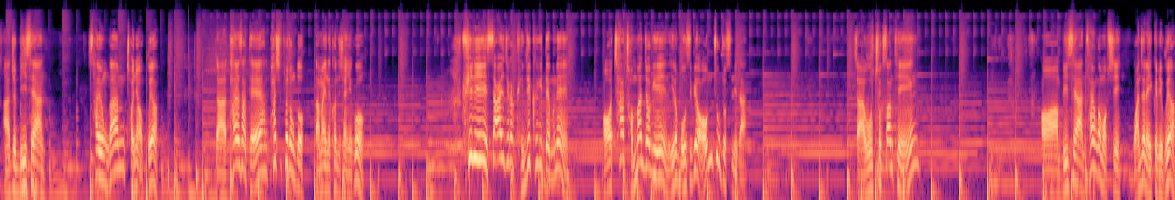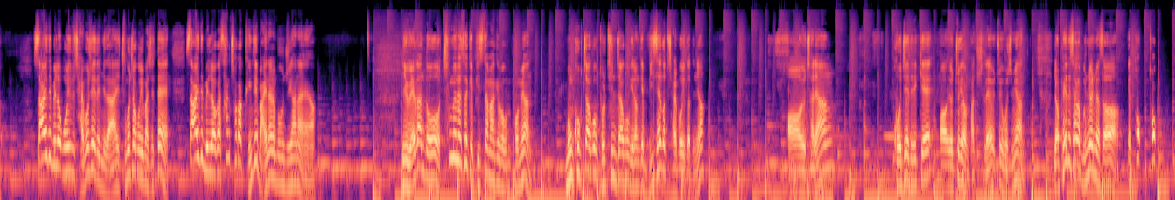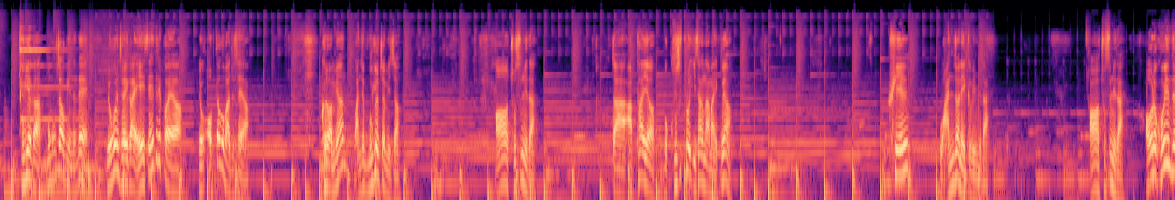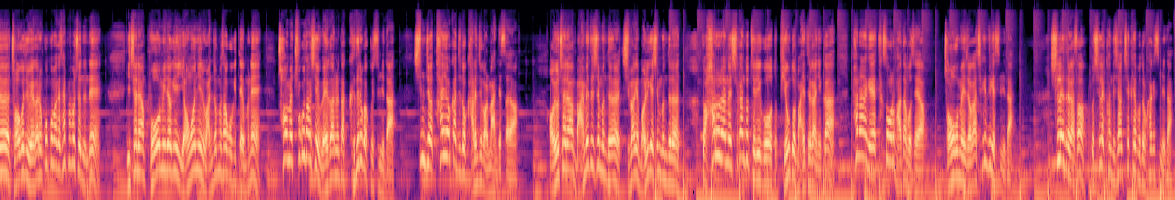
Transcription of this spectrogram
아주 미세한 사용감 전혀 없고요. 자, 타이어 상태 한 80% 정도 남아 있는 컨디션이고 휠이 사이즈가 굉장히 크기 때문에 어, 차 전반적인 이런 모습이 엄청 좋습니다. 자, 우측 썬팅. 어, 미세한 사용감 없이 완전 A급이고요. 사이드 밀러 공인도 잘 보셔야 됩니다. 이 중고차 구입하실 때 사이드 밀러가 상처가 굉장히 많이 나는 부분 중에 하나예요. 이 외관도 측면에서 이렇게 비스듬하게 보- 보면 문콕 자국, 돌팀 자국 이런 게 미세한 것도 잘 보이거든요. 어, 이 차량 고지해 드릴 게. 어, 이쪽에 한번 봐주실래요? 이쪽에 보시면 옆에 있는 차가 문 열면서 톡톡 두 개가 문콕 자국이 있는데 요거는 저희가 에이스 해드릴 거예요. 요거 없다고 봐주세요. 그러면 완전 무결점이죠. 어, 좋습니다. 자, 앞 타이어 뭐 90% 이상 남아 있고요. 휠 완전 A급입니다. 어, 좋습니다. 어, 우리 고객님들 저거지 외관을 꼼꼼하게 살펴보셨는데 이 차량 보험 이력이 영원히 완전무 사고이기 때문에 처음에 출고 당시 외관을 다 그대로 갖고 있습니다. 심지어 타이어까지도 가른 지가 얼마 안 됐어요. 어, 이 차량 마음에 드신 분들, 지방에 멀리 계신 분들은 또 하루라는 시간도 드리고 또 비용도 많이 들어가니까 편안하게 탁송으로 받아보세요. 정호구 매니저가 책임지겠습니다. 실내 들어가서 또 실내 컨디션 체크해 보도록 하겠습니다.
